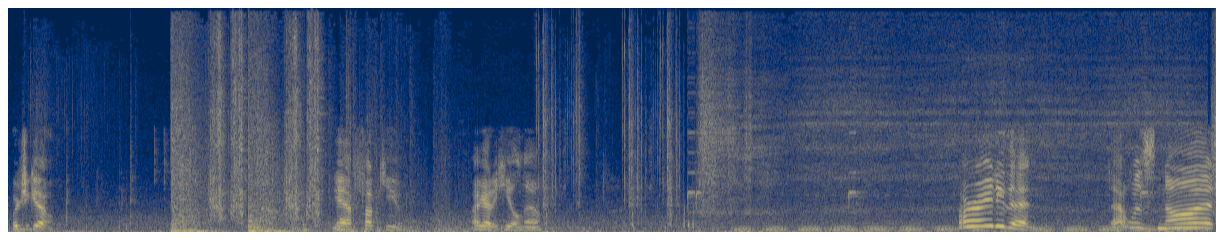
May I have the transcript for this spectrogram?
Where'd you go? Yeah, fuck you. I gotta heal now. Alrighty then. That was not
